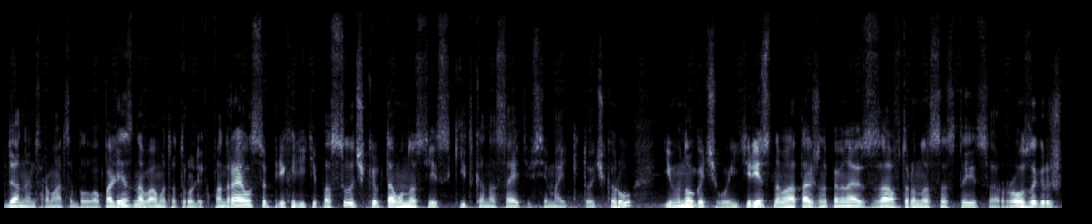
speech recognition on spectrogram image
данная информация была полезна, вам этот ролик понравился. Переходите по ссылочке, там у нас есть скидка на сайте всемайки.ру и много чего интересного. А также напоминаю, завтра у нас состоится розыгрыш,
